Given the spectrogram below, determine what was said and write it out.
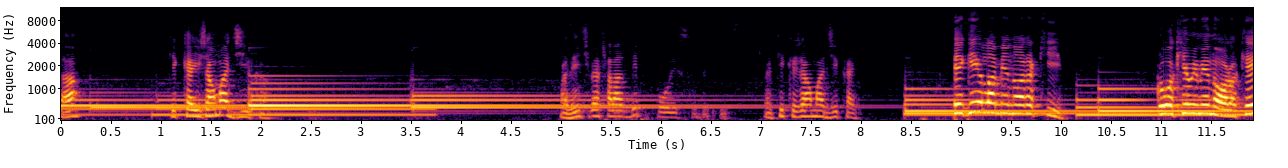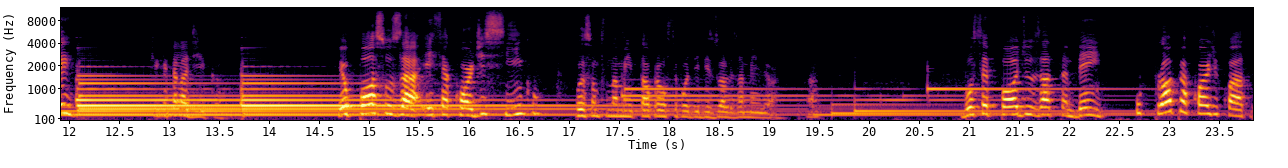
Tá? Fica aí já uma dica. Mas a gente vai falar depois sobre isso. Mas fica já uma dica aí. Peguei o Lá menor aqui. Coloquei o Mi menor, ok? Fica aquela dica. Eu posso usar esse acorde 5, posição fundamental, para você poder visualizar melhor. Você pode usar também o próprio acorde 4.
